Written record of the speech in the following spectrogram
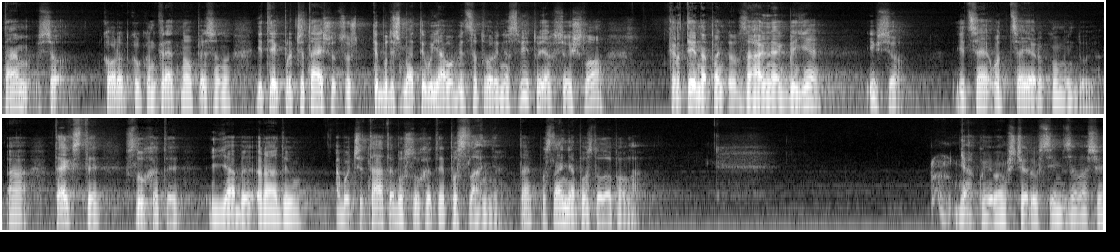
Там все коротко, конкретно описано. І ти як прочитаєш, оцю, ти будеш мати уяву від сотворення світу, як все йшло, картина загальна якби є, і все. І це, от це я рекомендую. А тексти слухати я би радив або читати, або слухати послання. Так? Послання апостола Павла. Дякую вам щиро всім за вашу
